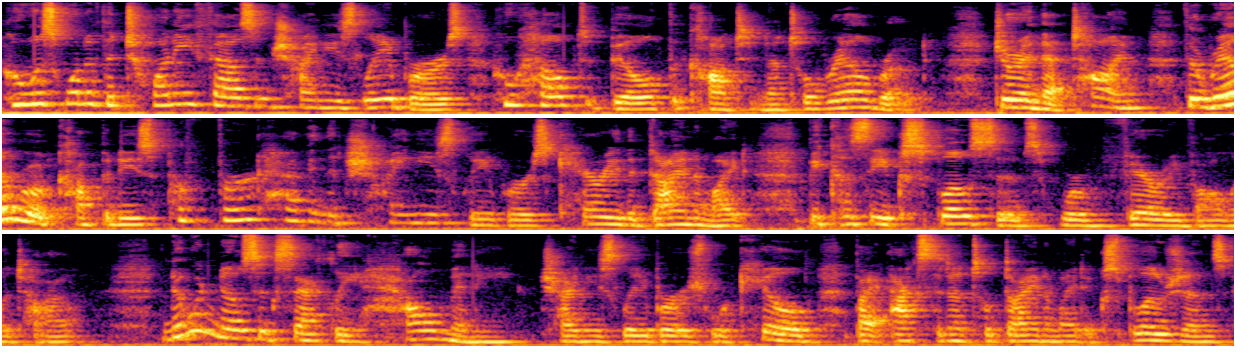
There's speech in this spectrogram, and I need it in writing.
who was one of the 20,000 Chinese laborers who helped build the Continental Railroad. During that time, the railroad companies preferred having the Chinese laborers carry the dynamite because the explosives were very volatile. No one knows exactly how many Chinese laborers were killed by accidental dynamite explosions,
